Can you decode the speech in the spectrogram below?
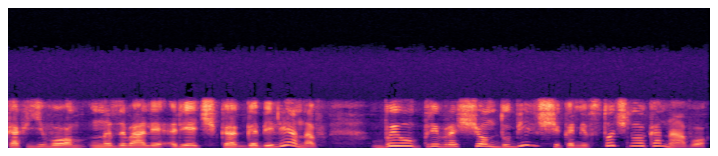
как его называли речка Гобеленов, был превращен дубильщиками в сточную канаву.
